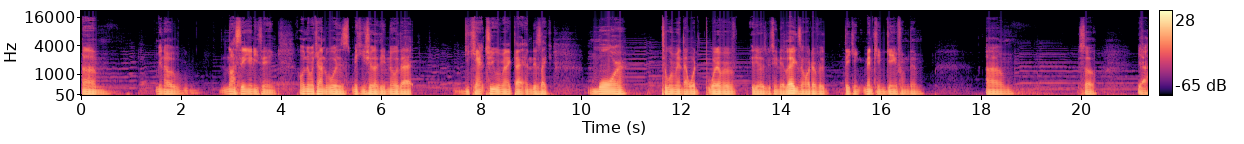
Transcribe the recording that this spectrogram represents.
um you know not saying anything. Holding them accountable is making sure that they know that you can't treat women like that and there's like more to women than what whatever you know is between their legs and whatever they can men can gain from them. Um so yeah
